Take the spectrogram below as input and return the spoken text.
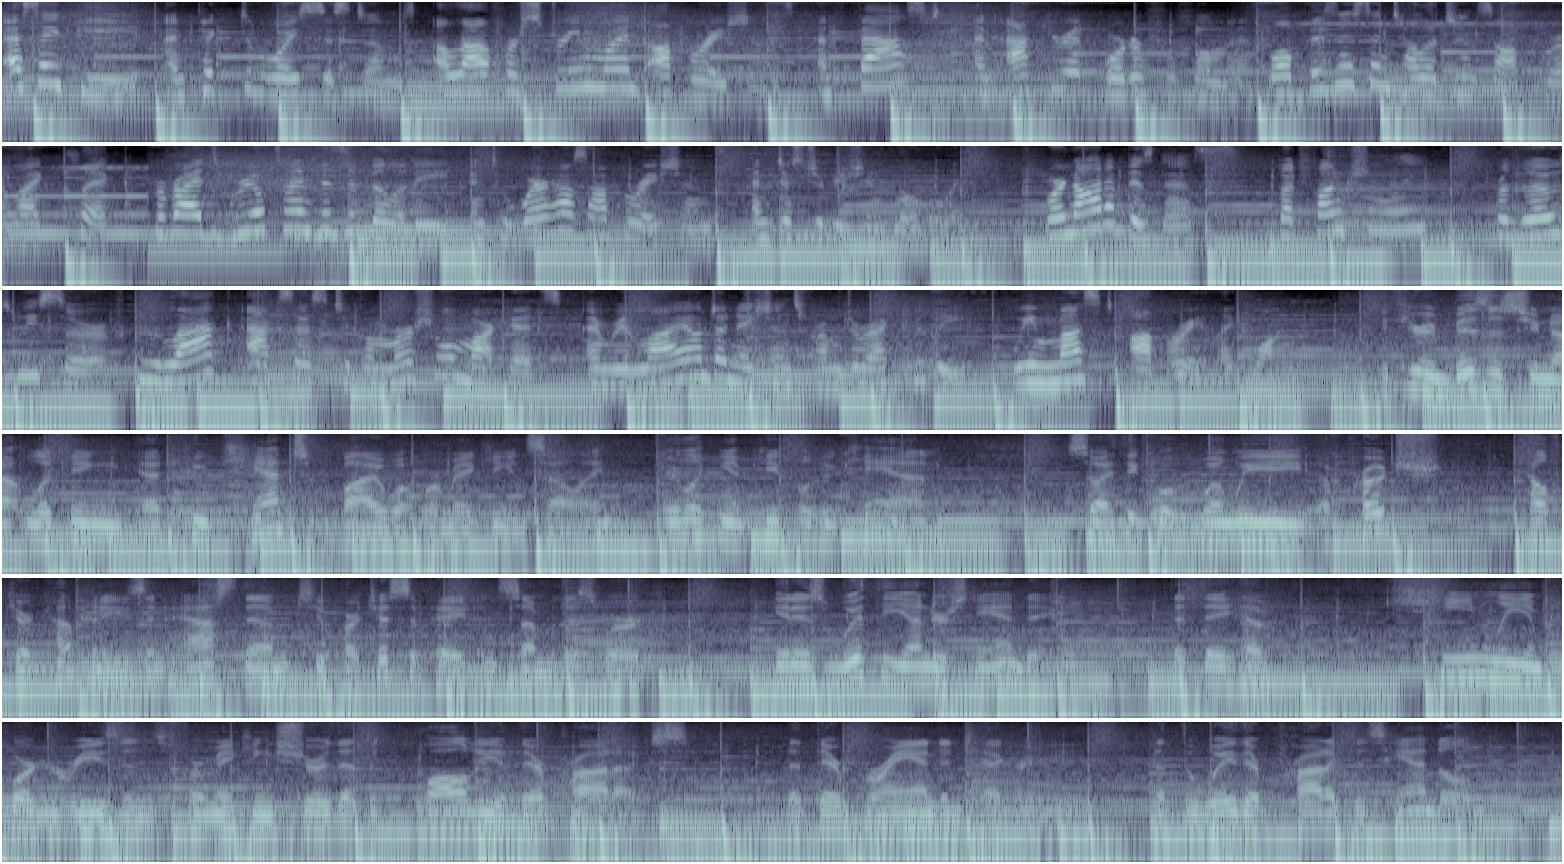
SAP and Pick-to-Voice systems allow for streamlined operations and fast and accurate order fulfillment, while business intelligence software like Qlik provides real-time visibility into warehouse operations and distribution globally. We're not a business, but functionally, for those we serve who lack access to commercial markets and rely on donations from Direct Relief, we must operate like one. If you're in business, you're not looking at who can't buy what we're making and selling. You're looking at people who can so I think when we approach healthcare companies and ask them to participate in some of this work, it is with the understanding that they have keenly important reasons for making sure that the quality of their products, that their brand integrity, that the way their product is handled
